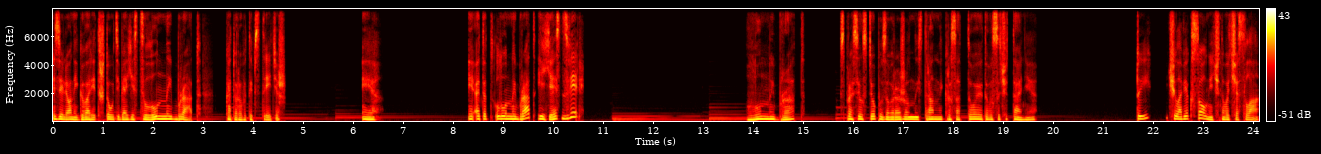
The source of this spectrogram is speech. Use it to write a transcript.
Зеленый говорит, что у тебя есть лунный брат, которого ты встретишь. И и этот лунный брат и есть зверь. «Лунный брат?» — спросил Степа, завороженный странной красотой этого сочетания. «Ты — человек солнечного числа,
